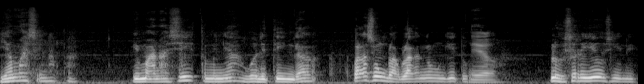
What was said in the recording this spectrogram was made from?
iya mas kenapa gimana sih temennya gua ditinggal gua langsung belak belakan ngomong gitu Yo. Loh serius ini?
